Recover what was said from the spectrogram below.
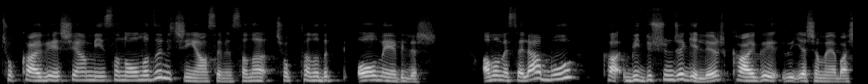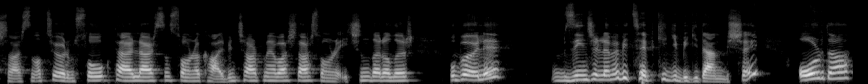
çok kaygı yaşayan bir insan olmadığın için Yasemin sana çok tanıdık olmayabilir. Ama mesela bu bir düşünce gelir, kaygı yaşamaya başlarsın. Atıyorum soğuk terlersin, sonra kalbin çarpmaya başlar, sonra için daralır. Bu böyle zincirleme bir tepki gibi giden bir şey. Orada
